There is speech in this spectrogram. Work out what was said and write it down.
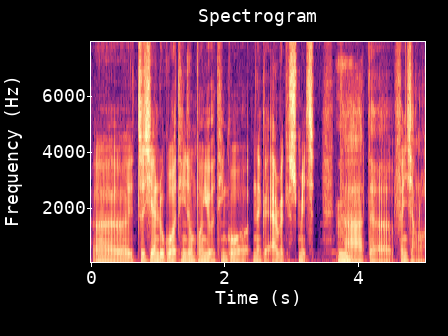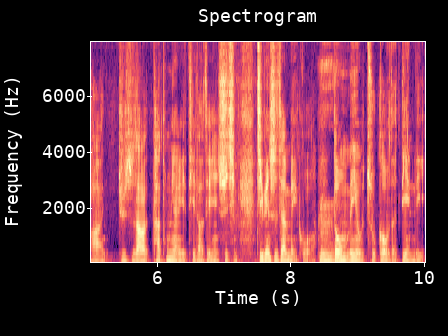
呃，之前如果听众朋友听过那个 Eric Smith 他的分享的话，就知道他同样也提到这件事情，即便是在美国都没有足够的电力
